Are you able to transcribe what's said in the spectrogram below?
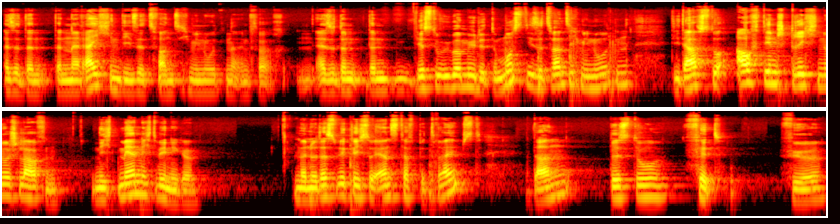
also dann, dann reichen diese 20 Minuten einfach. Also dann, dann wirst du übermüdet. Du musst diese 20 Minuten, die darfst du auf den Strich nur schlafen. Nicht mehr, nicht weniger. Wenn du das wirklich so ernsthaft betreibst, dann bist du fit für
